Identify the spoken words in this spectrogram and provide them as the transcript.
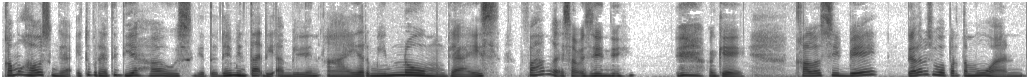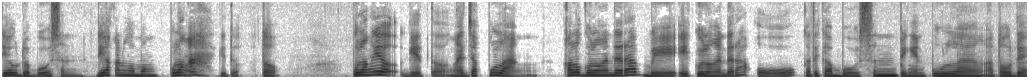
kamu haus nggak? Itu berarti dia haus gitu. Dia minta diambilin air minum, guys. Paham nggak sampai sini? Oke, kalau si B dalam sebuah pertemuan dia udah bosen. Dia akan ngomong pulang ah gitu. Atau pulang yuk gitu. Ngajak pulang. Kalau golongan darah B eh golongan darah O ketika bosen pengen pulang atau udah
